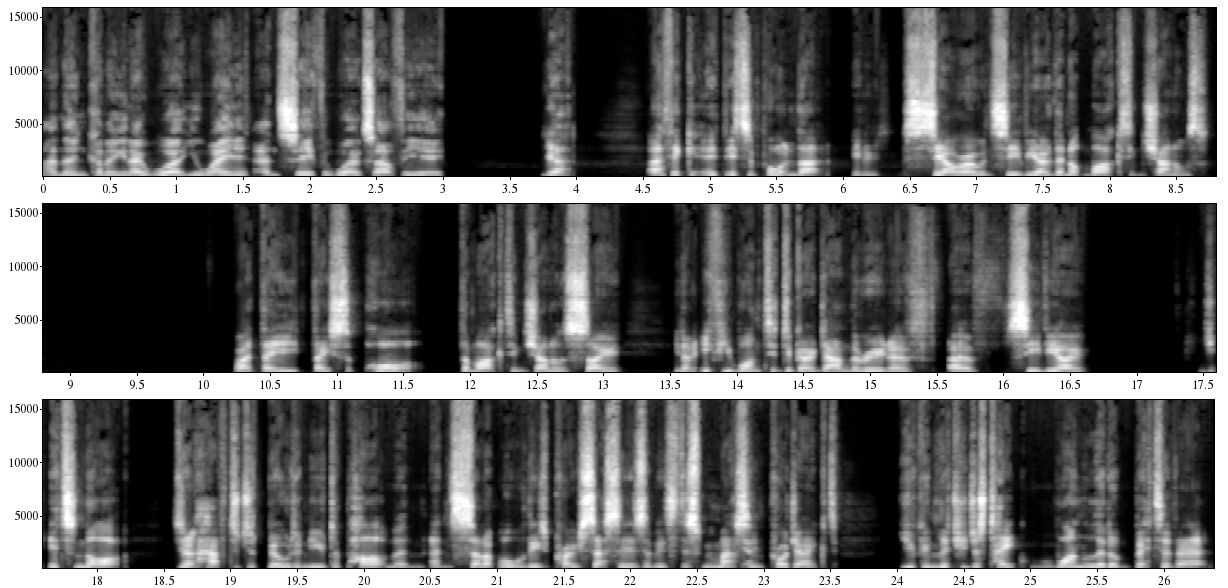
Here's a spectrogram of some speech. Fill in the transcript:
and then kind of you know work your way and see if it works out for you. Yeah, I think it, it's important that you know CRO and CVO they're not marketing channels, right? They they support the marketing channels. So you know if you wanted to go down the route of of CVO, it's not you don't have to just build a new department and set up all these processes and it's this massive yeah. project. You can literally just take one little bit of it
